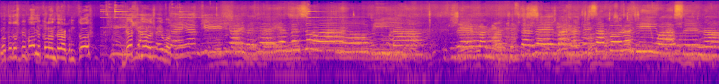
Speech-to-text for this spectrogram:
No to zaśpiewamy kolędę jakąś, co? Dzieci mają śpiewać. Betlejem dzisiaj, Betlejem wesoła że Panna że Panna porodziła syna.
